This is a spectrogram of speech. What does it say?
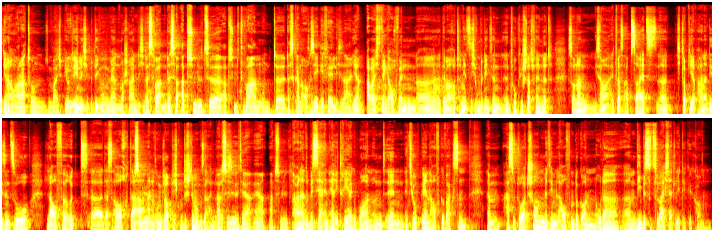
Genau. Marathon zum Beispiel. Und ähnliche Bedingungen wären wahrscheinlich. das war, das war absolut, äh, absolut warm und äh, das kann auch sehr gefährlich sein. Ja, aber ich denke auch, wenn äh, der Marathon jetzt nicht unbedingt in, in Tokio stattfindet, sondern ich sag mal etwas abseits, äh, ich glaube, die Japaner, die sind so laufverrückt, dass auch da Absolut. eine unglaublich gute Stimmung sein wird. Absolut, ja, ja, absolut. Aber na, du bist ja in Eritrea geboren und in Äthiopien aufgewachsen. Ähm, hast du dort schon mit dem Laufen begonnen oder ähm, wie bist du zur Leichtathletik gekommen?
